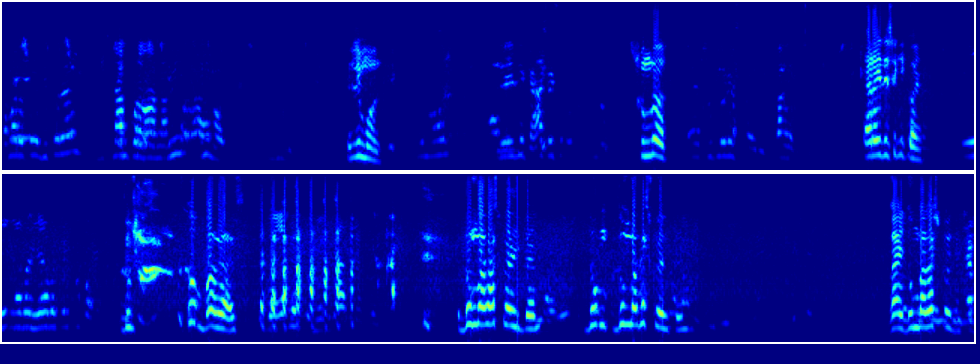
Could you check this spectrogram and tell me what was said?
আমারতের ভিতরে নাম করা লিমল। আর এই যে গাছ হয়েছে কত সুন্দর। সুন্দর? হ্যাঁ, বাংলাদেশে। আর এই দেশে কি কয় এই আবার করে দুম্বা দুম্বা দিতেন। দুম- দুম্বা করে দিতেন। ভাই, দুম্বা করে দিতেন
